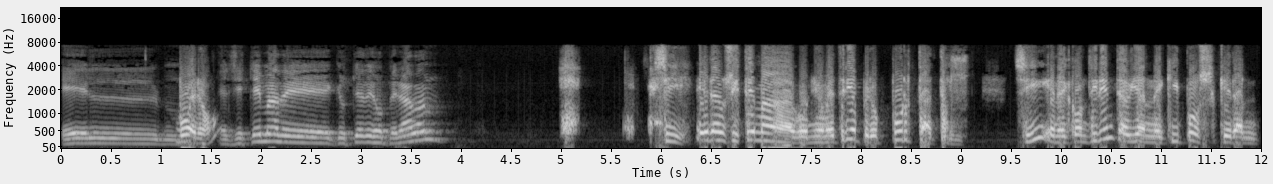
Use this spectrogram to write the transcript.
El, bueno, el sistema de que ustedes operaban. Sí, era un sistema goniometría, pero portátil. Sí, en el continente habían equipos que eran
